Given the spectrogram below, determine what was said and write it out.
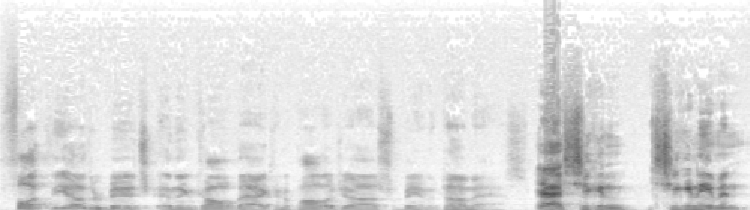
Fuck the other bitch, and then call back and apologize for being a dumbass. Yeah, she can. She can even.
